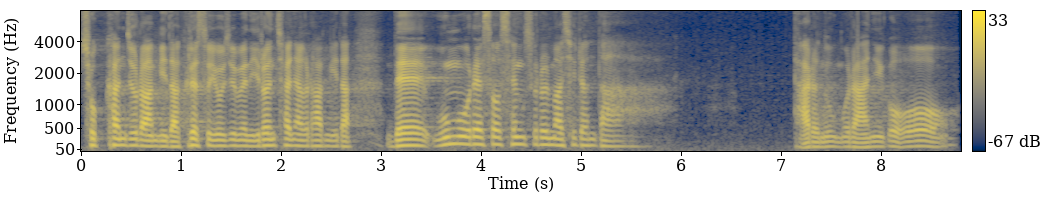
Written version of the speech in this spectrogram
족한 줄 압니다. 그래서 요즘엔 이런 찬양을 합니다. 내 우물에서 생수를 마시련다. 다른 우물 아니고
